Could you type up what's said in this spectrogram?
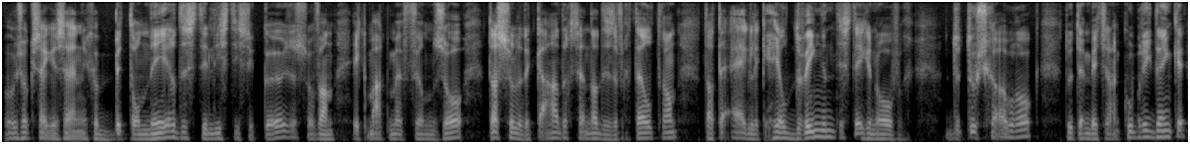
hoe zou ik zeggen, zijn gebetoneerde stilistische keuzes. Zo van, ik maak mijn film zo, dat zullen de kaders zijn, dat is de verteltran. Dat hij eigenlijk heel dwingend is tegenover de toeschouwer ook. Doet een beetje aan Kubrick denken.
